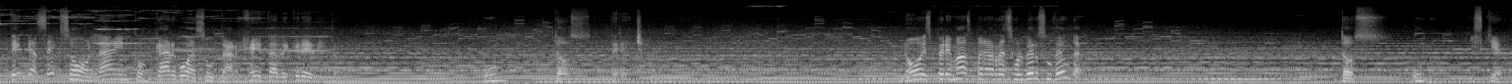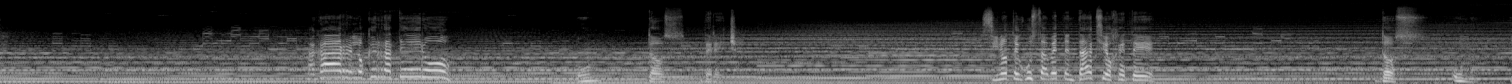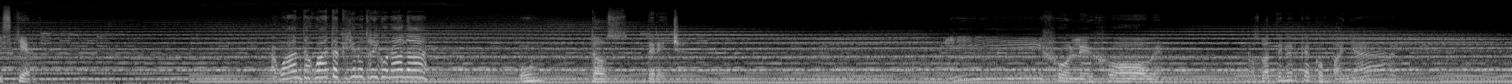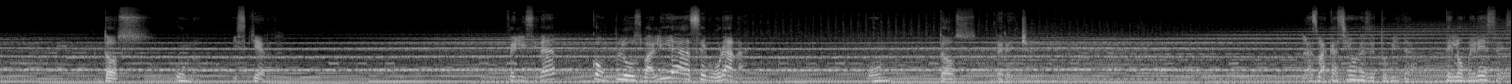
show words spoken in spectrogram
Tenga sexo online con cargo a su tarjeta de crédito. Un, dos, derecha. No espere más para resolver su deuda. 2, 1, izquierda. ¡Agárrenlo, qué ratero! 1, 2, derecha. Si no te gusta, vete en taxi, ojete. 2, 1, izquierda. Aguanta, aguanta, que yo no traigo nada. 1, 2, derecha. Híjole, joven nos va a tener que acompañar. 2, 1, izquierda. Felicidad con plusvalía asegurada. 1, 2, derecha. Las vacaciones de tu vida, te lo mereces.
